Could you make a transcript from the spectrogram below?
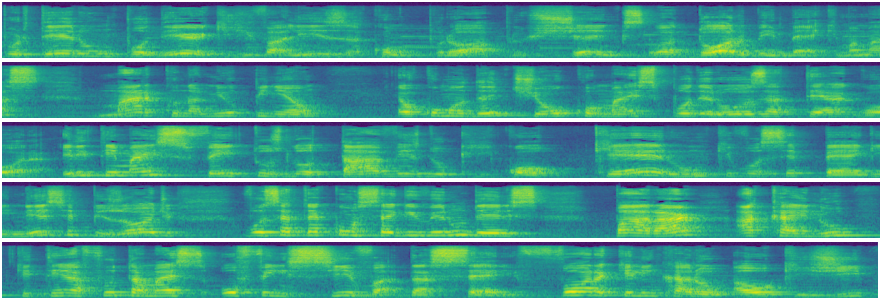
por ter um poder que rivaliza com o próprio Shanks. Eu adoro Ben Beckman, mas Marco na minha opinião é o comandante Yonko mais poderoso até agora. Ele tem mais feitos notáveis do que qualquer um que você pegue. E nesse episódio você até consegue ver um deles. Parar a Kainu que tem a fruta mais ofensiva da série. Fora que ele encarou a Okiji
